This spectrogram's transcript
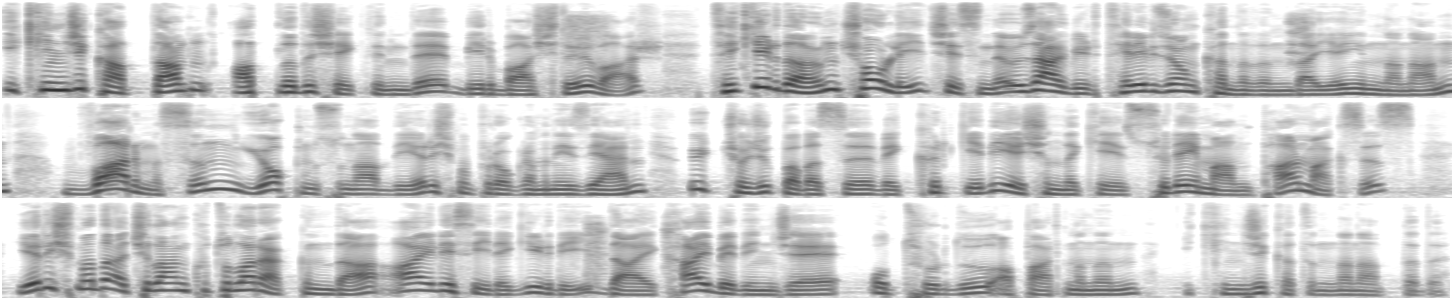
ikinci kattan atladı şeklinde bir başlığı var. Tekirdağ'ın Çorlu ilçesinde özel bir televizyon kanalında yayınlanan Var mısın yok musun adlı yarışma programını izleyen 3 çocuk babası ve 47 yaşındaki Süleyman Parmaksız yarışmada açılan kutular hakkında ailesiyle girdiği iddiayı kaybedince oturduğu apartmanın ikinci katından atladı.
